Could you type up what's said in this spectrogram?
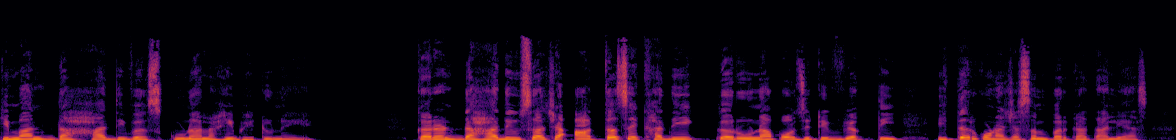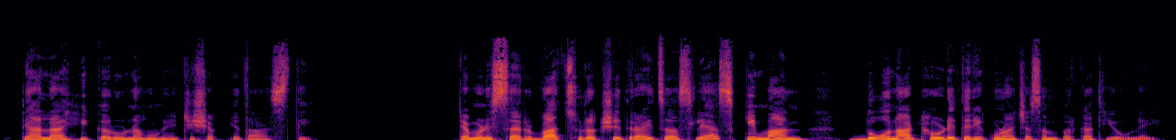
किमान दहा दिवस कुणालाही भेटू नये. कारण दहा दिवसाच्या आतच एखादी करोना पॉझिटिव्ह व्यक्ती इतर कोणाच्या संपर्कात आल्यास त्यालाही करोना होण्याची शक्यता असते. त्यामुळे सर्वात सुरक्षित राहायचं असल्यास किमान दोन आठवडे तरी कुणाच्या संपर्कात येऊ नये.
